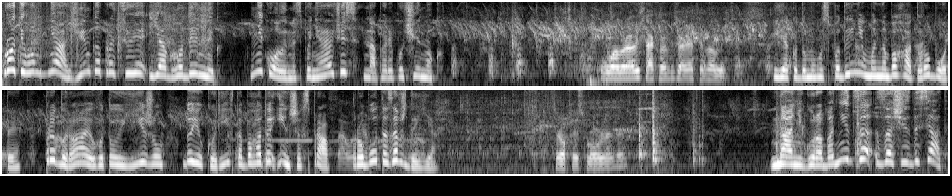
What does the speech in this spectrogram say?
Протягом дня жінка працює як годинник, ніколи не спиняючись на перепочинок. Сагати міцес. Домогосподині в мене багато роботи. Прибираю, готую їжу, дою корів та багато інших справ. Робота завжди є. Нані Гурабанідзе за 60.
